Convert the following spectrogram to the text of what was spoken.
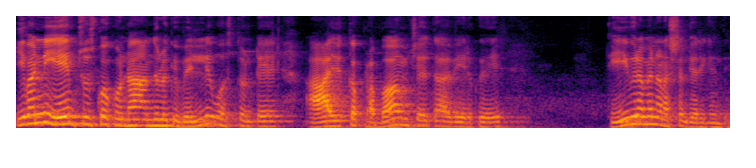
ఇవన్నీ ఏం చూసుకోకుండా అందులోకి వెళ్ళి వస్తుంటే ఆ యొక్క ప్రభావం చేత వీరికి తీవ్రమైన నష్టం జరిగింది.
